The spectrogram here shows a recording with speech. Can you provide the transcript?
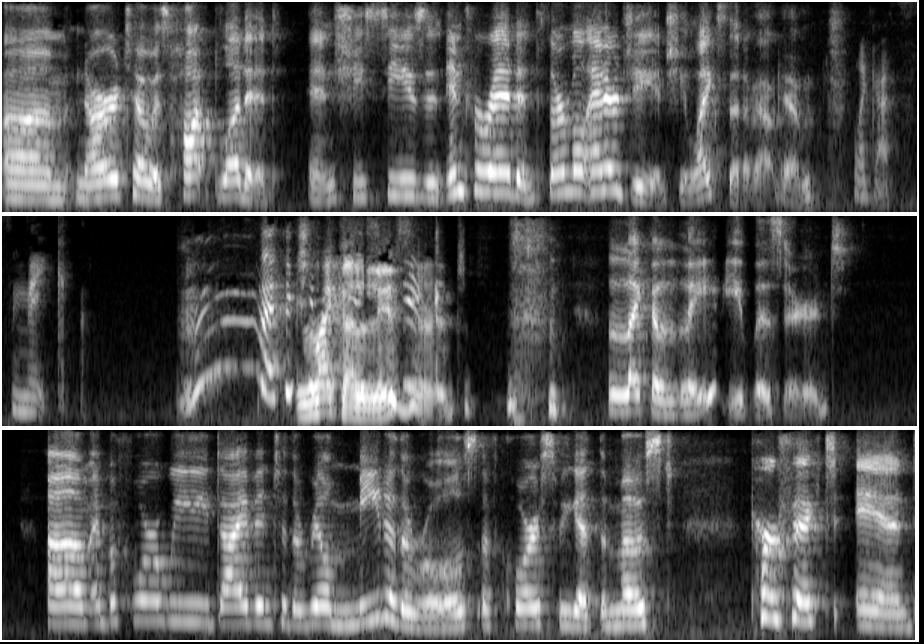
um Naruto is hot-blooded and she sees an infrared and thermal energy and she likes that about him. Like a snake. Mm, I think she Like a lizard. like a lady lizard. Um, and before we dive into the real meat of the rules, of course, we get the most perfect and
